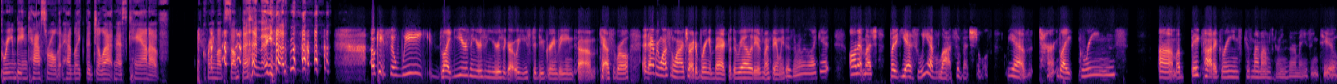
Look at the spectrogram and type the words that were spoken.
green bean casserole that had like the gelatinous can of cream of something. Okay, so we like years and years and years ago, we used to do green bean um, casserole, and every once in a while I try to bring it back. But the reality is, my family doesn't really like it all that much. But yes, we have lots of vegetables. We have turn like greens, um, a big pot of greens because my mom's greens are amazing too.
